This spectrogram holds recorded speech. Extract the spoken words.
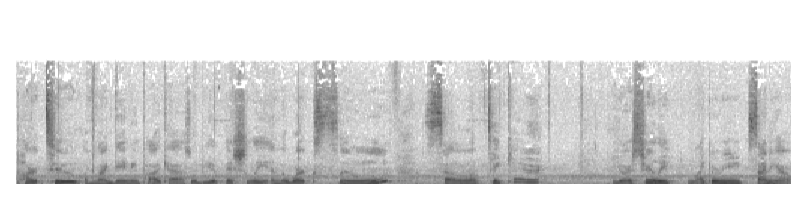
part two of my gaming podcast will be officially in the works soon. So, take care. Yours truly, Micah Reed, signing out.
